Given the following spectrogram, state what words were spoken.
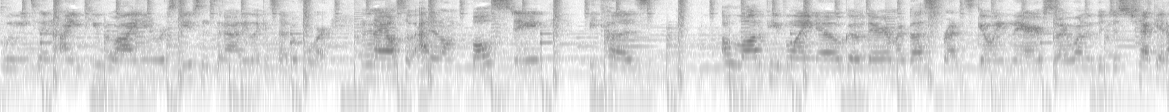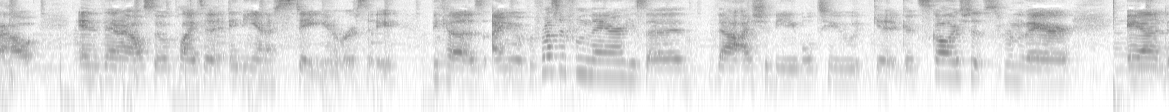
Bloomington, IUPUI, University of Cincinnati, like I said before. And then I also added on Ball State because a lot of people I know go there, my best friend's going there, so I wanted to just check it out. And then I also applied to Indiana State University because I knew a professor from there. He said that I should be able to get good scholarships from there. And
